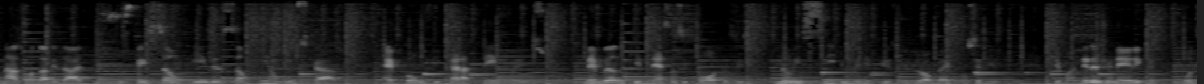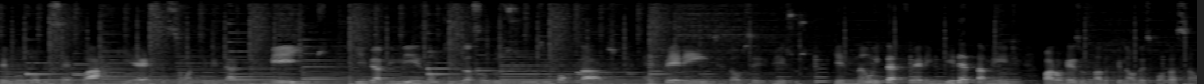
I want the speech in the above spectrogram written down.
nas modalidades de suspensão e isenção em alguns casos. É bom ficar atento a isso. Lembrando que nessas hipóteses não incide o benefício do drawback concedido. De maneira genérica, podemos observar que essas são atividades meios que viabilizam a utilização dos insumos importados, referentes aos serviços que não interferem diretamente para o resultado final da exportação.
